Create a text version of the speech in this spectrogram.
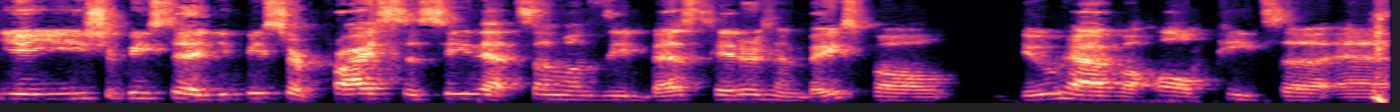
you, you should be su- you'd be surprised to see that some of the best hitters in baseball do have a all pizza and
